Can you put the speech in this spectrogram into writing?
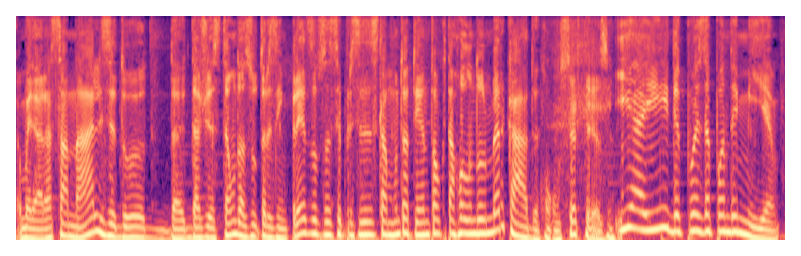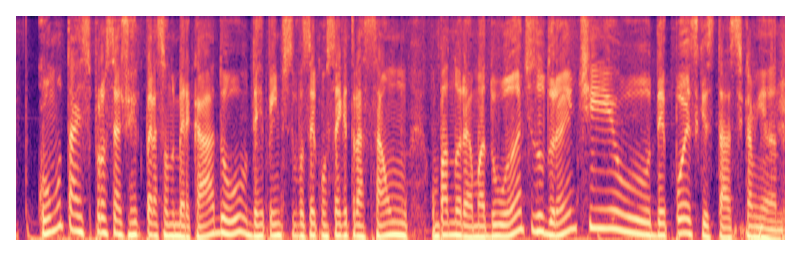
ou melhor, essa análise do, da, da gestão das outras empresas, você precisa estar muito atento ao que está rolando no mercado. Com certeza. E aí, depois da pandemia, como tá esse processo de recuperação do mercado? Ou, de repente, se você consegue traçar um, um panorama do antes, o durante e o depois que está se caminhando?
